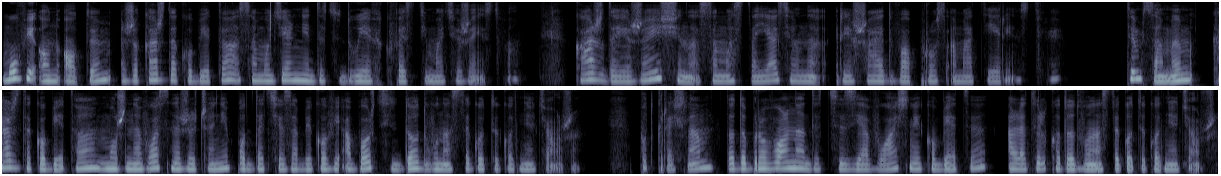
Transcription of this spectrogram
Mówi on o tym, że każda kobieta samodzielnie decyduje w kwestii macierzyństwa. Każda женщина самостоятельно решает вопрос о материнстве. Tym samym każda kobieta może na własne życzenie poddać się zabiegowi aborcji do 12 tygodnia ciąży. Podkreślam, to dobrowolna decyzja właśnie kobiety, ale tylko do 12 tygodnia ciąży.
